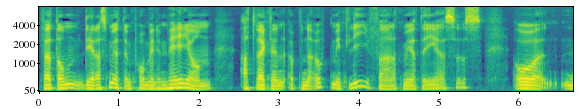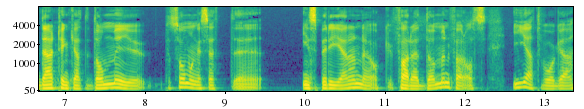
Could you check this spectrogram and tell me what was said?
För att de, deras möten påminner mig om att verkligen öppna upp mitt liv för att möta Jesus. Och där tänker jag att de är ju på så många sätt eh, inspirerande och föredömen för oss i att våga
